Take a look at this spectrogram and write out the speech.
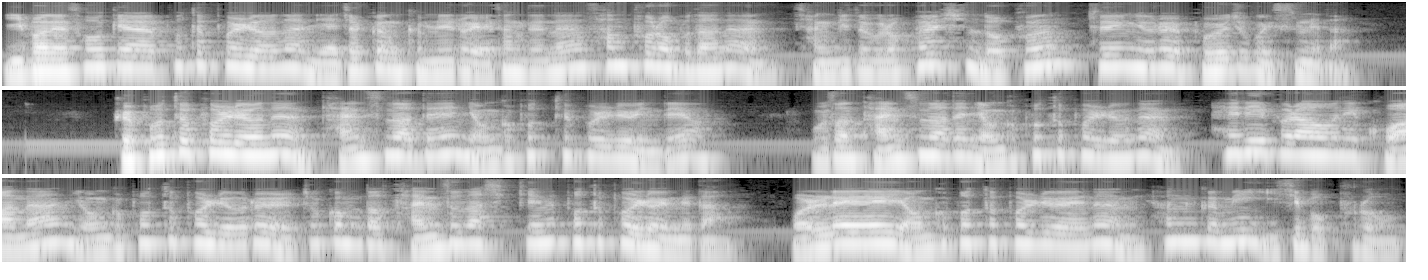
이번에 소개할 포트폴리오는 예적금 금리로 예상되는 3%보다는 장기적으로 훨씬 높은 수익률을 보여주고 있습니다. 그 포트폴리오는 단순화된 연구 포트폴리오인데요. 우선 단순화된 연구 포트폴리오는 해리 브라운이 고안한 연구 포트폴리오를 조금 더 단순화시킨 포트폴리오입니다. 원래의 연구 포트폴리오에는 현금이 25%,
